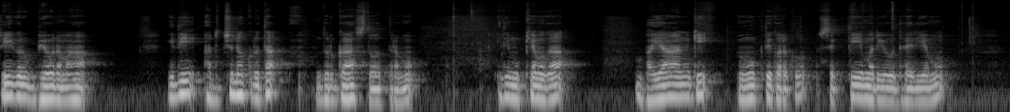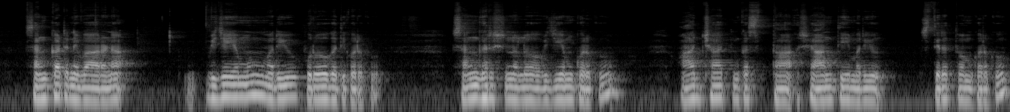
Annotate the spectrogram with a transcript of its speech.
శ్రీ గురుభ్యో నమ. ఇది అర్జునకృత దుర్గా స్తోత్రము. ఇది ముఖ్యముగా భయానికి విముక్తి కొరకు శక్తి మరియు ధైర్యము సంకట నివారణ విజయము మరియు పురోగతి కొరకు సంఘర్షణలో విజయం కొరకు ఆధ్యాత్మిక స్థా శాంతి మరియు స్థిరత్వం కొరకు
